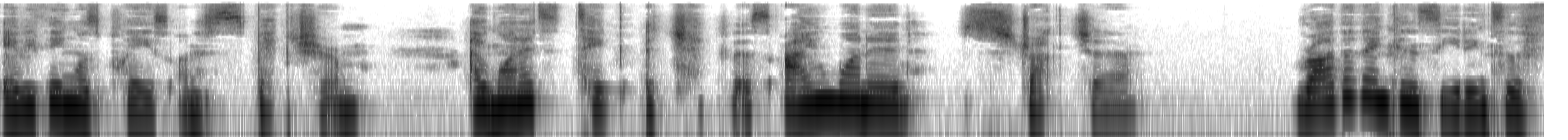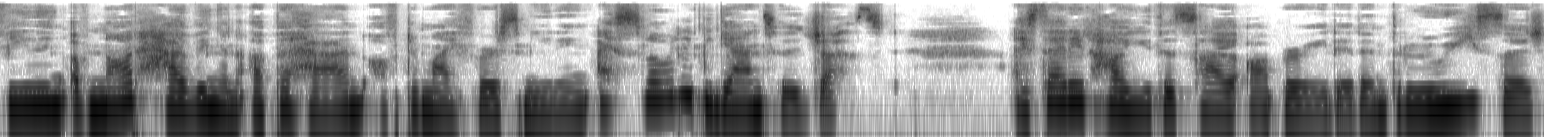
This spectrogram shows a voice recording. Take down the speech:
everything was placed on a spectrum. I wanted to take a checklist. I wanted structure. Rather than conceding to the feeling of not having an upper hand after my first meeting, I slowly began to adjust. I studied how Youth SAIIA operated, and through research,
